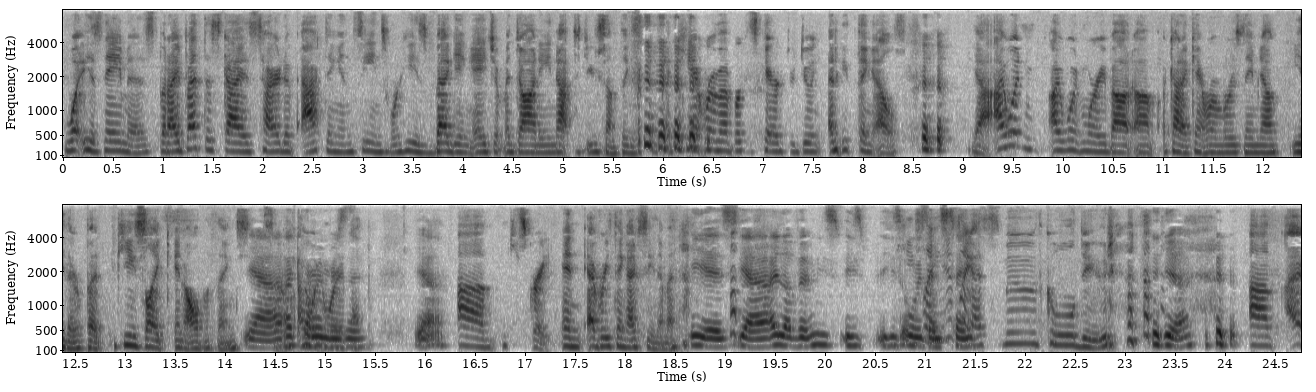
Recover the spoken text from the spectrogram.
what his name is, but I bet this guy is tired of acting in scenes where he is begging Agent Madani not to do something. I can't remember his character doing anything else. Yeah, I wouldn't. I wouldn't worry about. Um, God, I can't remember his name now either. But he's like in all the things. Yeah, so I can't wouldn't remember worry his name. Yeah, Um, he's great in everything I've seen him in. he is. Yeah, I love him. He's he's he's, He's always like, he's just like a smooth, cool dude. yeah. Um, I,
